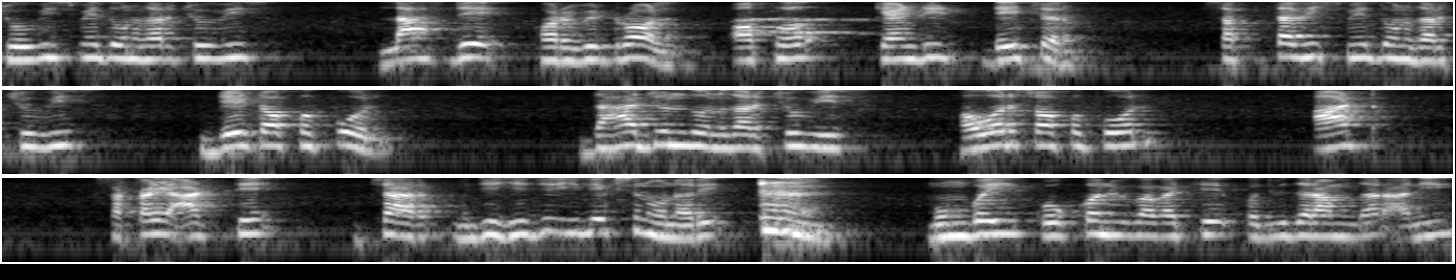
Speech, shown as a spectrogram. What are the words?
चोवीस मे दोन हजार चोवीस last day for withdrawal of a candidature सत्तावीस मे दोन हजार चोवीस डेट ऑफ अ पोल दहा जून दोन हजार चोवीस अवर्स ऑफ अ पोल आठ सकाळी आठ ते चार म्हणजे हे जे इलेक्शन होणारे मुंबई कोकण विभागाचे पदवीधर आमदार आणि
